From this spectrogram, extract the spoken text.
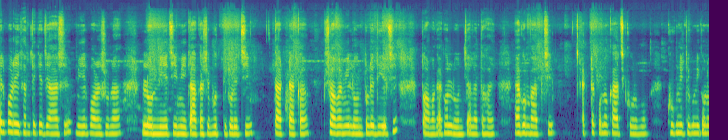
এরপরে এখান থেকে যা আসে, মেয়ের পড়াশোনা লোন নিয়েছি, মেয়েকে আকাশে ভর্তি করেছি, তার টাকা। সব আমি লোন তুলে দিয়েছি। তো আমাকে এখন লোন চালাতে হয়। এখন ভাবছি একটা কোনো কাজ করব। ঘুগনি টুগনি কোনো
